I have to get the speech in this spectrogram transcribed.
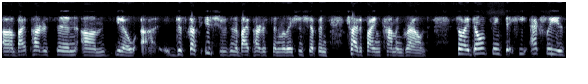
uh, bipartisan, um, you know, uh, discuss issues in a bipartisan relationship and try to find common ground. So I don't think that he actually is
